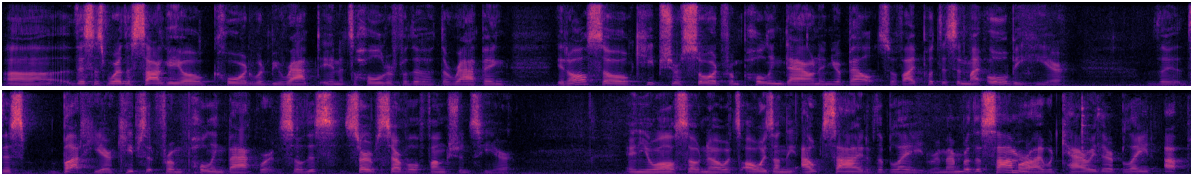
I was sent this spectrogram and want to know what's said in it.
Uh, this is where the sageo cord would be wrapped in. It's a holder for the, the wrapping. It also keeps your sword from pulling down in your belt. So if I put this in my obi here, the, this butt here keeps it from pulling backwards. So this serves several functions here. And you also know it's always on the outside of the blade. Remember, the samurai would carry their blade up.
